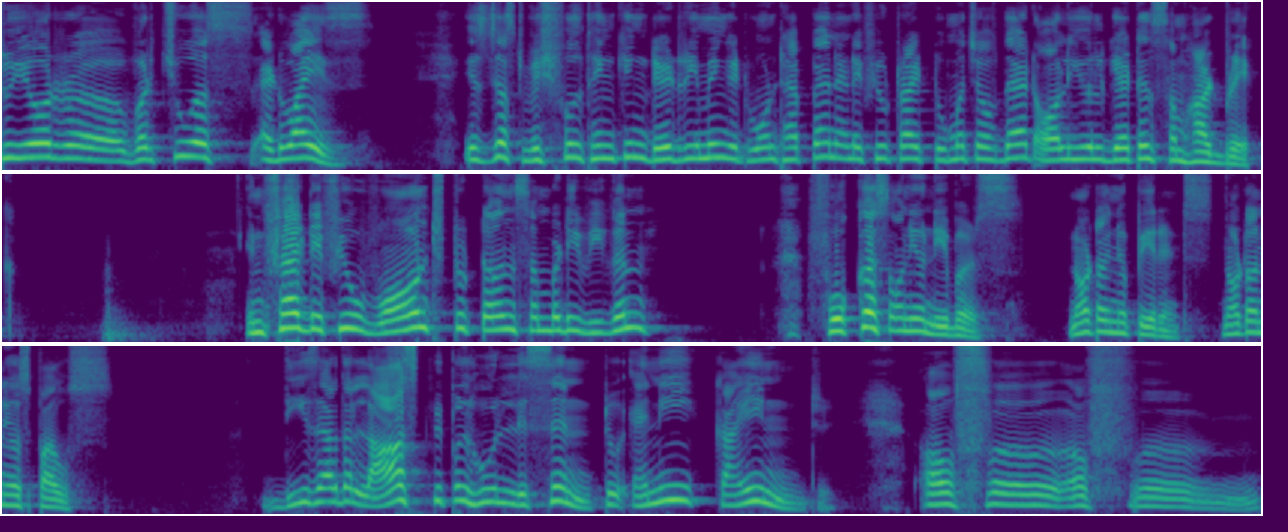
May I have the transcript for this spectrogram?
to your uh, virtuous advice. It's just wishful thinking, daydreaming, it won't happen. And if you try too much of that, all you'll get is some heartbreak. In fact, if you want to turn somebody vegan, focus on your neighbors, not on your parents, not on your spouse. These are the last people who listen to any kind of uh, of uh,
